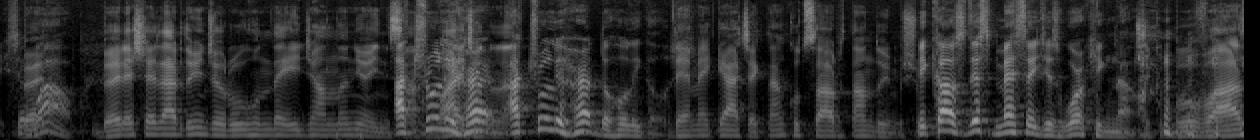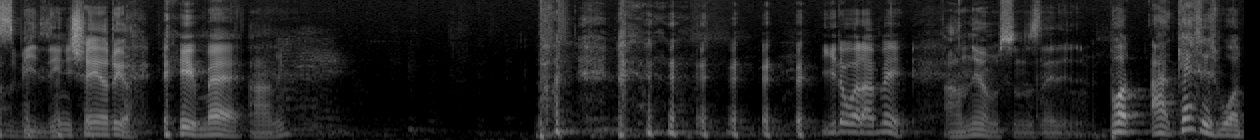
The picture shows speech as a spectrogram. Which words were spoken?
You say, Bö- wow, Böyle şeyler duyunca ruhunda heyecanlanıyor insan. I truly Vay heard, canına. I truly heard the Holy Ghost. Demek gerçekten kutsal ruhtan duymuşum. Because this message is working now. Çünkü bu vaaz bildiğin işe yarıyor. Amen. Amin. you know what I mean? Anlıyor musunuz ne dediğimi? But I guess it's what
